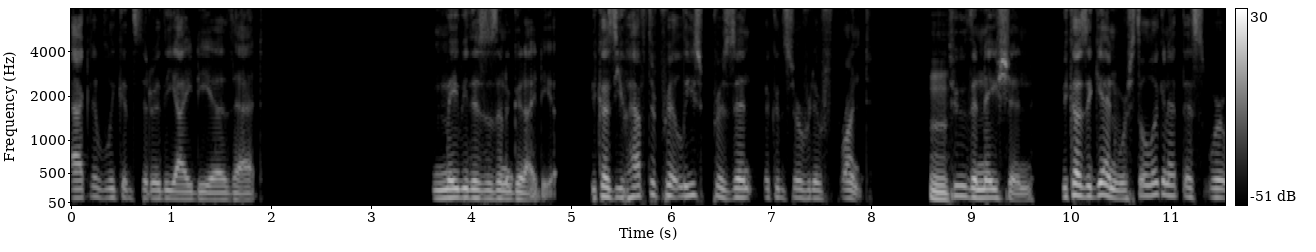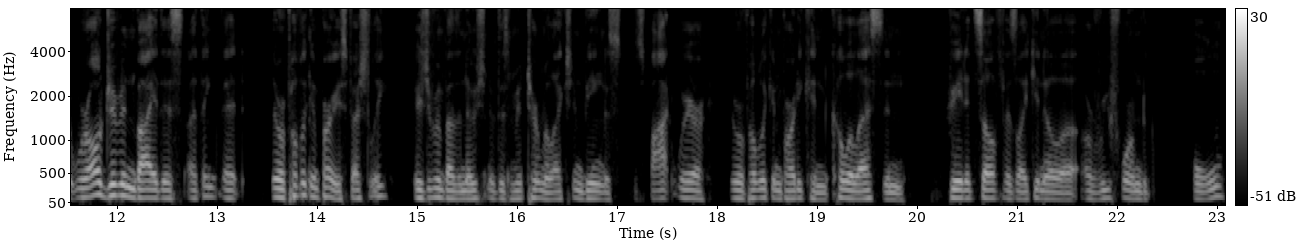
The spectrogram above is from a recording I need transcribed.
actively consider the idea that maybe this isn't a good idea because you have to pre- at least present the conservative front Hmm. to the nation. Because again, we're still looking at this. We're we're all driven by this. I think that the Republican Party, especially, is driven by the notion of this midterm election being this, the spot where the Republican Party can coalesce and create itself as like you know a, a reformed whole.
